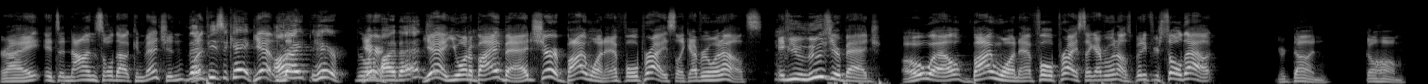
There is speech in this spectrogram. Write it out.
right? It's a non-sold out convention. Then let- piece of cake. Yeah, All let- right, here. You want to buy a badge? Yeah, you want to buy a badge? Sure, buy one at full price like everyone else. If you lose your badge, oh well, buy one at full price like everyone else. But if you're sold out, you're done. Go home.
